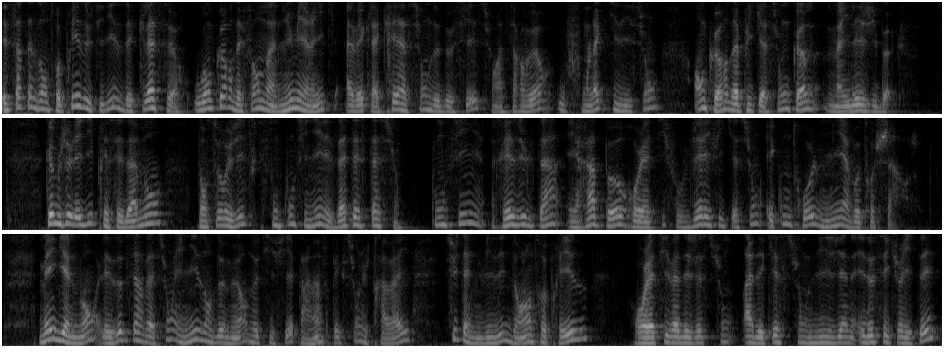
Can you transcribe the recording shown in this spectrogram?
Et certaines entreprises utilisent des classeurs ou encore des formats numériques avec la création de dossiers sur un serveur ou font l'acquisition encore d'applications comme MyLegibox. Comme je l'ai dit précédemment, dans ce registre, sont consignés les attestations, consignes, résultats et rapports relatifs aux vérifications et contrôles mis à votre charge. Mais également les observations et mises en demeure notifiées par l'inspection du travail suite à une visite dans l'entreprise, relative à des, gestions, à des questions d'hygiène et de sécurité,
